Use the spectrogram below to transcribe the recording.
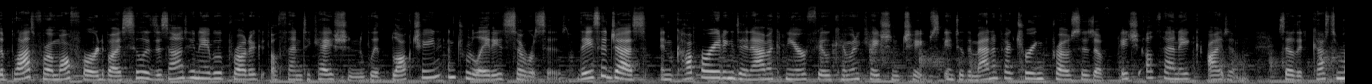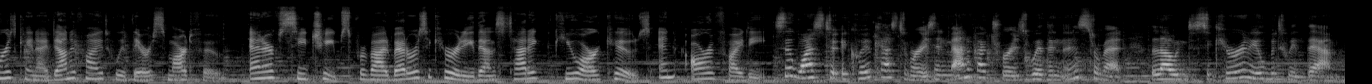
The platform offered by Seal is designed to enable product authentication with blockchain and related services. They suggest incorporating dynamic near-field communication chips into the manufacturing process of each authentic item so that customers can identify it with their smartphone. NFC chips provide better security than static QR codes and RFID. Seal wants to equip customers and manufacturers with an instrument allowing to secure a deal between them.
